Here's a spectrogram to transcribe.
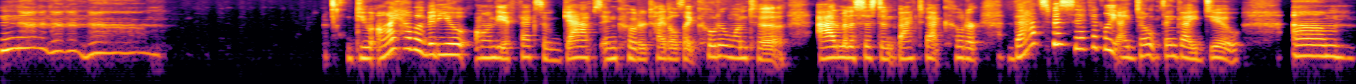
No, no, no, no, no. Do I have a video on the effects of gaps in coder titles like coder one to admin assistant back to back coder? That specifically, I don't think I do. Um,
